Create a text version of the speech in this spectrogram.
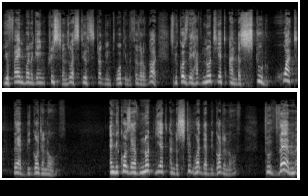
You find born again Christians who are still struggling to walk in the favor of God. It's because they have not yet understood what they are begotten of. And because they have not yet understood what they're begotten of, to them,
